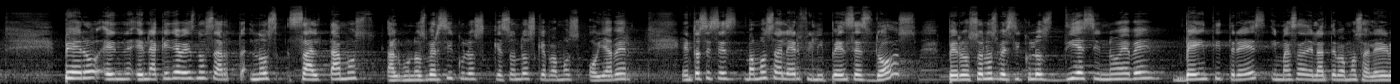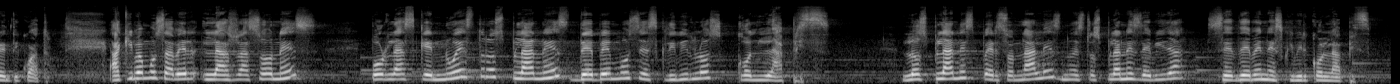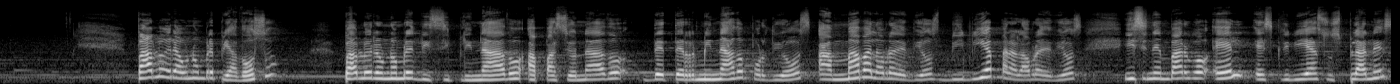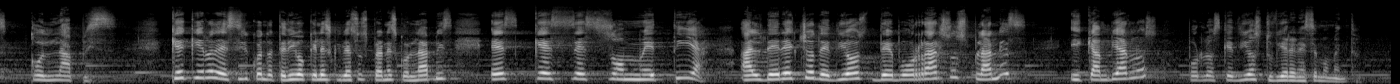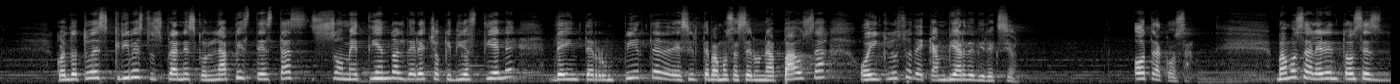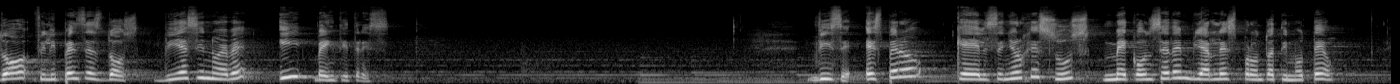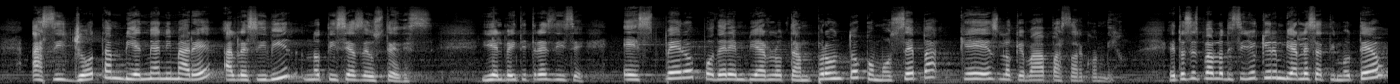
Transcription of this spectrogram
Pero en, aquella vez nos, nos, saltamos algunos versículos que son los que vamos hoy a ver. Entonces vamos a leer Filipenses 2, pero son los versículos 19, 23 y más adelante vamos a leer el 24. Aquí vamos a ver las razones por las que nuestros planes debemos escribirlos con lápiz. Los planes personales, nuestros planes de vida, se deben escribir con lápiz. Pablo era un hombre piadoso, Pablo era un hombre disciplinado, apasionado, determinado por Dios, amaba la obra de Dios, vivía para la obra de Dios y sin embargo él escribía sus planes con lápiz. ¿Qué quiero decir cuando te digo que él escribía sus planes con lápiz? Es que se sometía al derecho de Dios de borrar sus planes y cambiarlos por los que Dios tuviera en ese momento. Cuando tú escribes tus planes con lápiz, te estás sometiendo al derecho que Dios tiene de interrumpirte, de decirte vamos a hacer una pausa o incluso de cambiar de dirección. Otra cosa. Vamos a leer entonces Filipenses 2, 19 y 23. Dice, espero que el Señor Jesús me conceda enviarles pronto a Timoteo. Así yo también me animaré al recibir noticias de ustedes. Y el 23 dice, espero poder enviarlo tan pronto como sepa qué es lo que va a pasar conmigo. Entonces Pablo dice, yo quiero enviarles a Timoteo,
